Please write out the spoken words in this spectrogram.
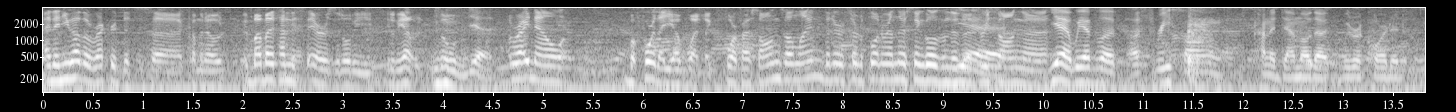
And then you have a record that's uh, coming out. By, by the time this airs, it'll be it'll be out. So Mhm, yeah. right now, before that, you have what like four or five songs online that are sort of floating around there, singles, and there's a three song. Uh, yeah, we have a, a three song kind of demo that we recorded in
